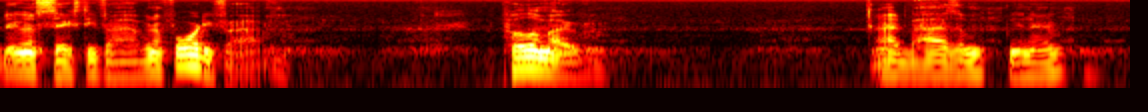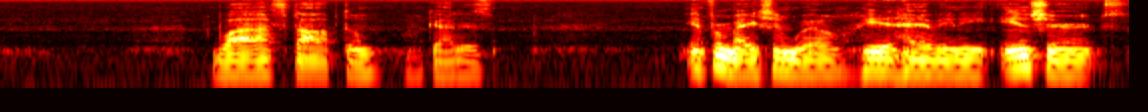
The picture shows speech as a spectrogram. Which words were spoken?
doing 65 and a 45. Pull him over. I advise him, you know, why I stopped him. Got his information. Well, he didn't have any insurance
